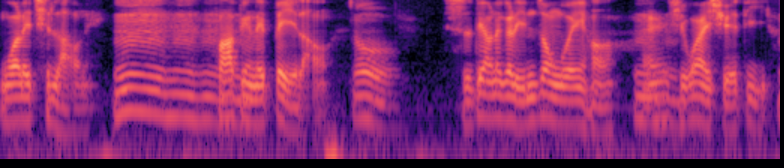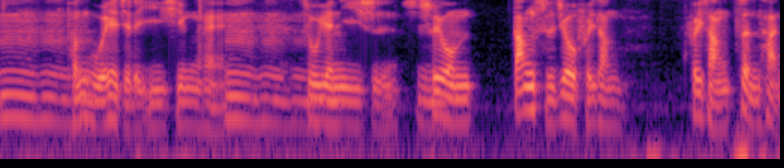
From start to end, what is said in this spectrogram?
我咧七楼呢，嗯嗯嗯，发病咧背楼，哦，死掉那个林仲威哈，嗯。哎是我的学弟，嗯嗯，澎湖迄一个医生嘿，嗯嗯嗯，住院医师，所以我们当时就非常非常震撼，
